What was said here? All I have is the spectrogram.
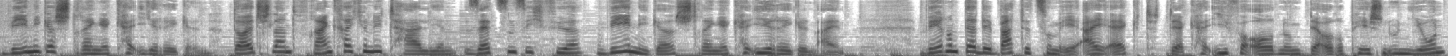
Weniger strenge KI-Regeln. Deutschland, Frankreich und Italien setzen sich für weniger strenge KI-Regeln ein. Während der Debatte zum AI-Act, der KI-Verordnung der Europäischen Union,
